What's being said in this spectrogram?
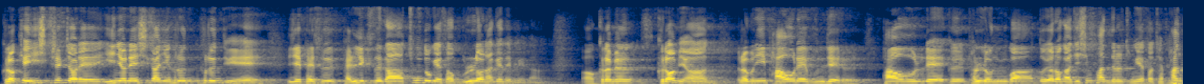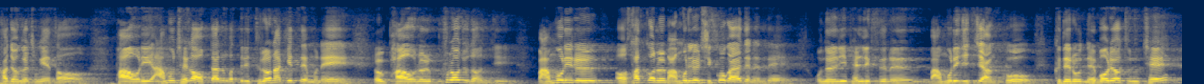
그렇게 27절에 2년의 시간이 흐른, 흐른 뒤에 이제 베스, 벨릭스가 총독에서 물러나게 됩니다. 어, 그러면, 그러면 여러분 이 바울의 문제를, 바울의 그 변론과 또 여러 가지 심판들을 통해서 재판 과정을 통해서 바울이 아무 죄가 없다는 것들이 드러났기 때문에 여러분 바울을 풀어주던지 마무리를, 어, 사건을 마무리를 짓고 가야 되는데 오늘 이 벨릭스는 마무리 짓지 않고 그대로 내버려 둔채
